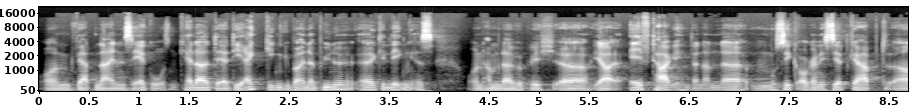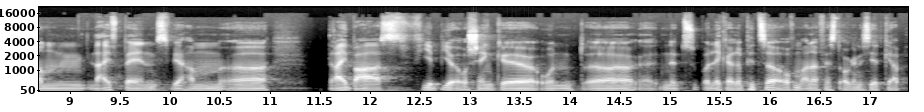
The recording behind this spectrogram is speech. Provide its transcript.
Und wir hatten da einen sehr großen Keller, der direkt gegenüber einer Bühne äh, gelegen ist und haben da wirklich äh, ja, elf Tage hintereinander Musik organisiert gehabt, ähm, Livebands. Wir haben äh, drei Bars, vier Bierausschenke und äh, eine super leckere Pizza auf dem Annafest organisiert gehabt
